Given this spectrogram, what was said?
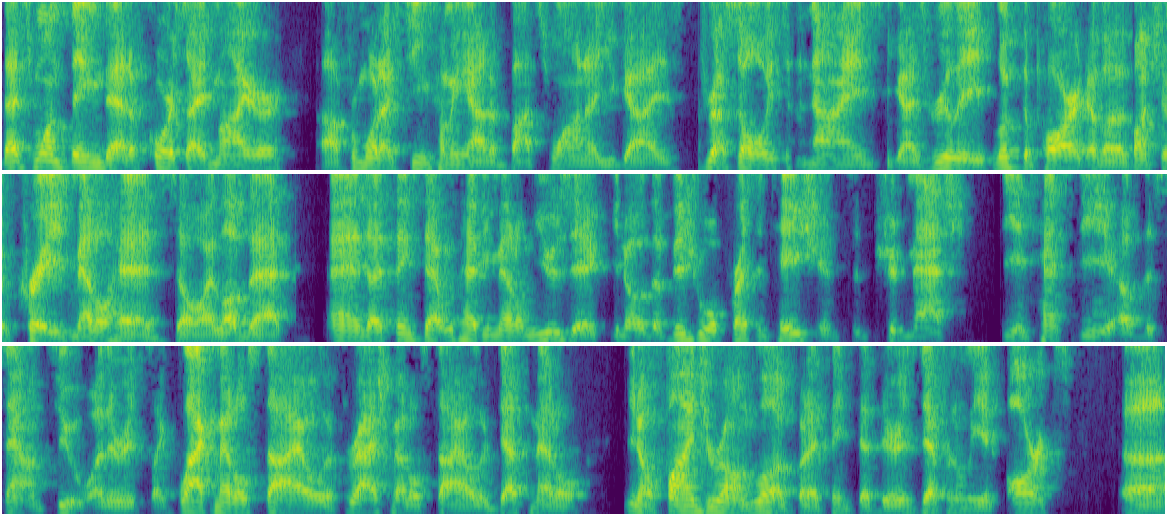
that's one thing that, of course, I admire uh, from what I've seen coming out of Botswana. You guys dress always to the nines. You guys really look the part of a bunch of crazed metalheads. So I love that. And I think that with heavy metal music, you know, the visual presentation should match the intensity of the sound too, whether it's like black metal style or thrash metal style or death metal. You know, find your own look. But I think that there is definitely an art uh,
